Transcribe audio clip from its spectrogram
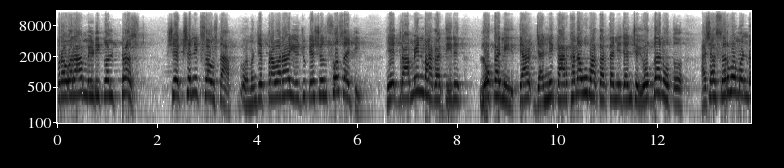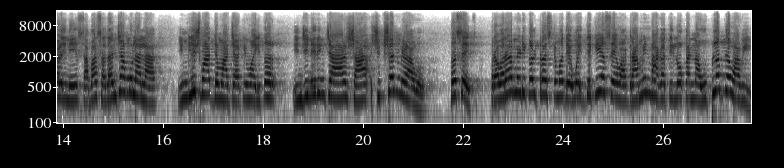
प्रवरा मेडिकल ट्रस्ट शैक्षणिक संस्था म्हणजे प्रवरा एज्युकेशन सोसायटी हे ग्रामीण भागातील लोकांनी त्या ज्यांनी कारखाना उभा करताना ज्यांचे योगदान होतं अशा सर्व मंडळींनी सभासदांच्या मुलाला इंग्लिश माध्यमाच्या किंवा इतर इंजिनिअरिंगच्या शा शिक्षण मिळावं. तसेच प्रवरा मेडिकल ट्रस्टमध्ये वैद्यकीय सेवा ग्रामीण भागातील लोकांना उपलब्ध व्हावी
